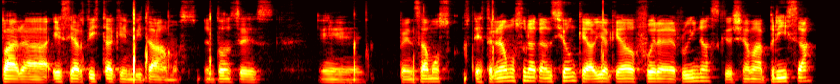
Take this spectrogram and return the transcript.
para ese artista que invitábamos. Entonces eh, pensamos, estrenamos una canción que había quedado fuera de ruinas que se llama Prisa,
